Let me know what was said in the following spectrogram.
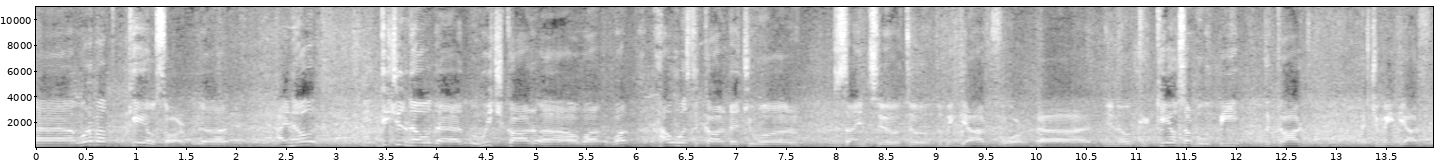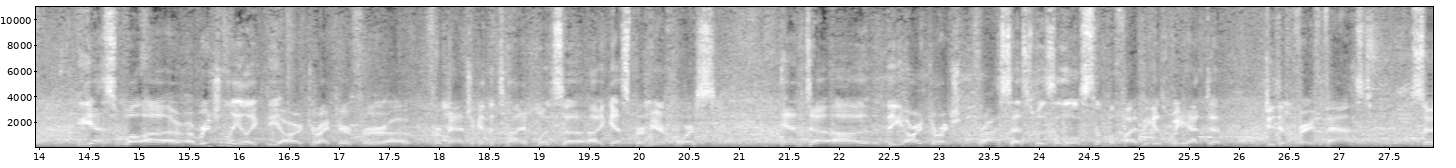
uh, what about Chaos Orb? Uh, I know. Did you know that which card? Uh, what, what? How was the card that you were designed to, to, to make the art for? Uh, you know, Chaos Orb would be the card that you made the art for. Yes, well, uh, originally, like the art director for uh, for Magic at the time was uh, Jesper Myrfors, and uh, uh, the art direction process was a little simplified because we had to do them very fast. So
